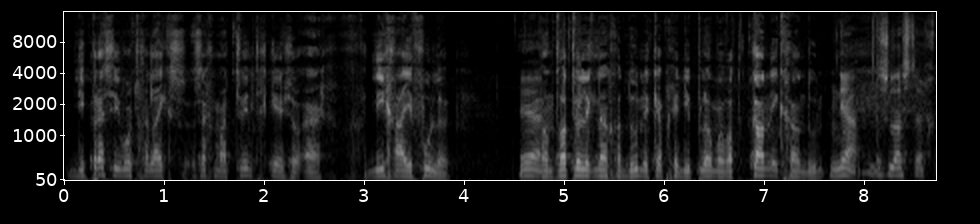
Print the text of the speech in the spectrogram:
die pressie wordt gelijk, zeg maar, 20 keer zo erg. Die ga je voelen. ja. Want wat wil ik nou gaan doen? Ik heb geen diploma, wat kan ik gaan doen? ja, dat is lastig.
